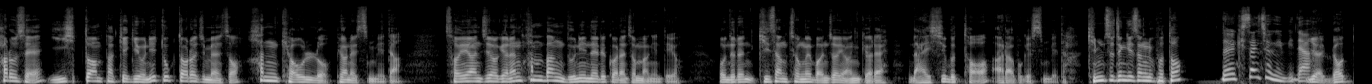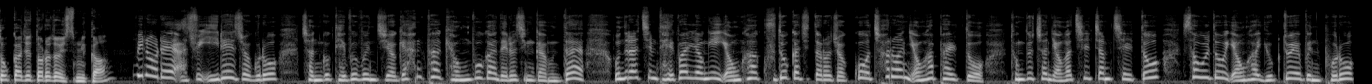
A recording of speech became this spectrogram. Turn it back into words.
하루 새 20도 안팎의 기온이 뚝 떨어지면서 한겨울로 변했습니다. 서해안 지역에는 한방 눈이 내릴 거란 전망인데요. 오늘은 기상청을 먼저 연결해 날씨부터 알아보겠습니다. 김수진 기상 리포터. 네, 기상청입니다. 예, 몇 도까지 떨어져 있습니까? 11월에 아주 이례적으로 전국 대부분 지역에 한파 경보가 내려진 가운데 오늘 아침 대관령이 영하 9도까지 떨어졌고 철원 영하 8도, 동두천 영하 7.7도, 서울도 영하 6도의 분포로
